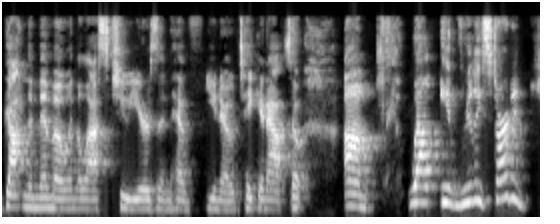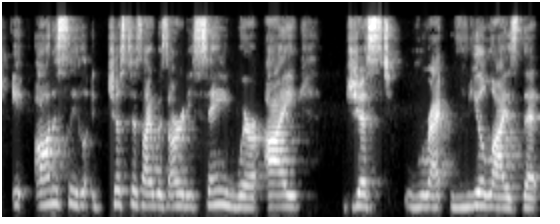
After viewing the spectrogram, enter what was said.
gotten the memo in the last two years and have you know taken out. So um well it really started it, honestly just as i was already saying where i just re- realized that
